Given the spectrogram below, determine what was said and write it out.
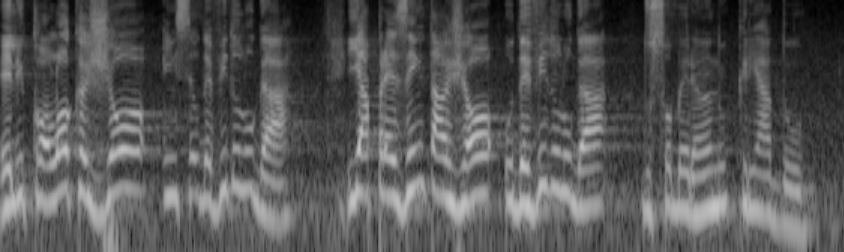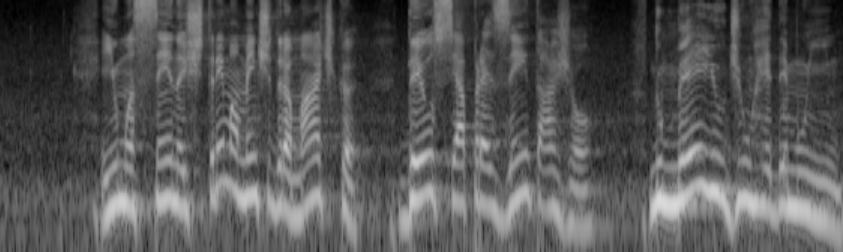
Ele coloca Jó em seu devido lugar e apresenta a Jó o devido lugar do soberano Criador. Em uma cena extremamente dramática, Deus se apresenta a Jó no meio de um redemoinho.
